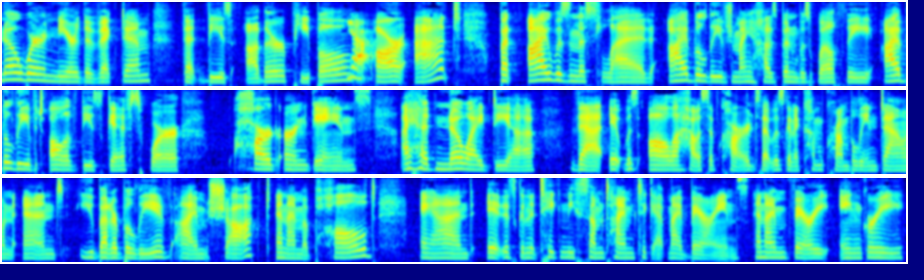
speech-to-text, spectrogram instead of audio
nowhere near the victim that these other people Yeah. are at, but I was misled. I believed my husband was wealthy. I believed all of these gifts were hard-earned gains. I had no idea that it was all a house of cards that was going to come crumbling down and you better believe I'm shocked and I'm appalled and it is going to take me some time to get my bearings. And I'm very angry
